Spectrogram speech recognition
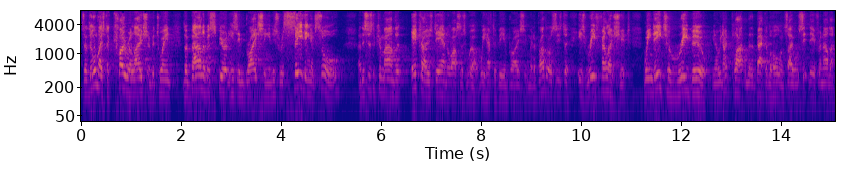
So there's almost a correlation between the Barnabas spirit and his embracing and his receiving of Saul. And this is the command that echoes down to us as well. We have to be embracing. When a brother or sister is refellowshipped, we need to rebuild. You know, we don't plant them at the back of the hall and say, we'll sit there for another,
